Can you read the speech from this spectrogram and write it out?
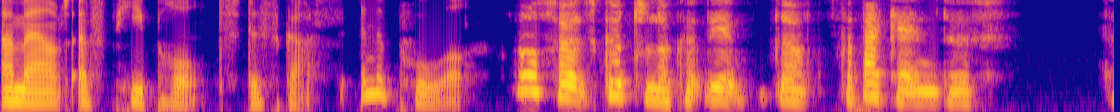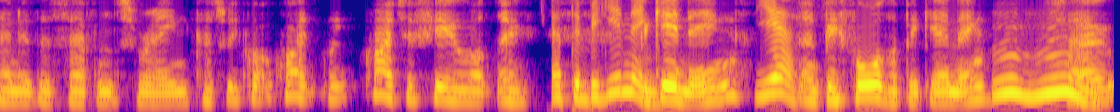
amount of people to discuss in the pool. also, it's good to look at the the, the back end of Henry VII's reign because we've got quite quite a few at the At the beginning. beginning, Yes. and before the beginning. Mhm. So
